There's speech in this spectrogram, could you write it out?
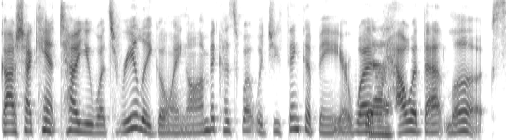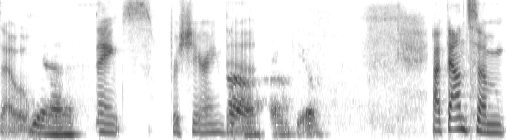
Gosh, I can't tell you what's really going on because what would you think of me or what Yeah. how would that look? So, Yes. thanks for sharing that. Oh, thank you. I found some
